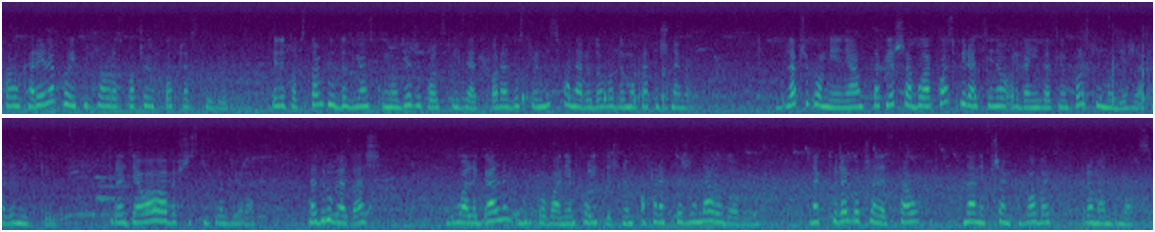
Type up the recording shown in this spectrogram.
Swoją karierę polityczną rozpoczął już podczas studiów, kiedy to wstąpił do Związku Młodzieży Polskiej Z oraz do Stronnictwa Narodowo-Demokratycznego. Dla przypomnienia, ta pierwsza była konspiracyjną organizacją polskiej młodzieży akademickiej, która działała we wszystkich rozbiorach. Ta druga zaś była legalnym ugrupowaniem politycznym o charakterze narodowym, na którego czele stał znany wobec Roman Dmowski.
